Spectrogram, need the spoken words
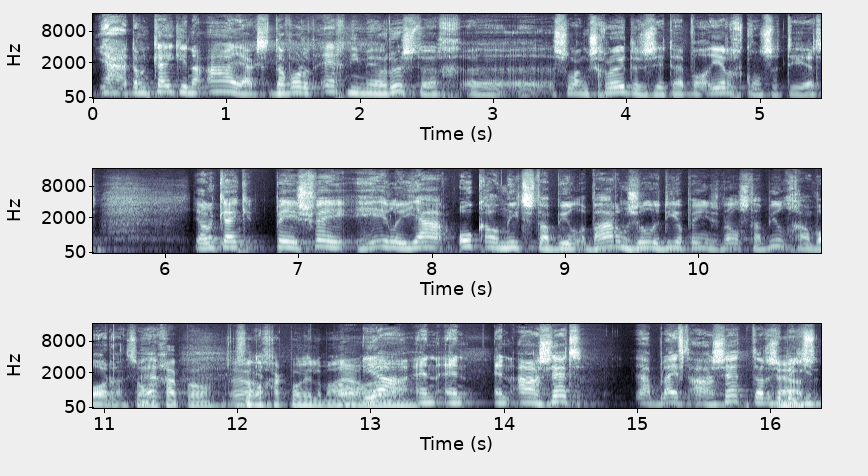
ja, dan kijk je naar Ajax. Daar wordt het echt niet meer rustig. eh, zolang Schreuder er zit, hebben we al eerder geconstateerd. Ja, dan kijk PSV hele jaar ook al niet stabiel. Waarom zullen die opeens wel stabiel gaan worden? Zonder? Gakpo. Ja. Zonder Gakpo helemaal. Ja. Ja, en, en, en AZ, ja, blijft AZ. Dat is een Ja, beetje...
